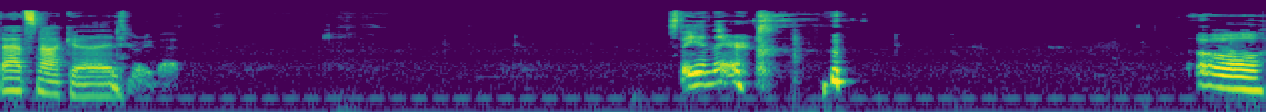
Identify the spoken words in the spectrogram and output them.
That's not good. It's very bad. Stay in there. oh.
